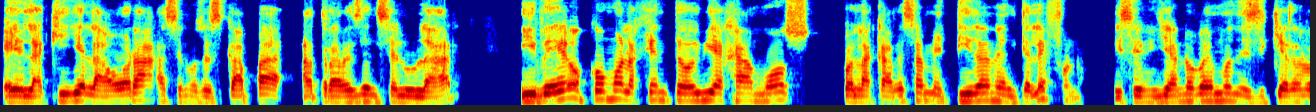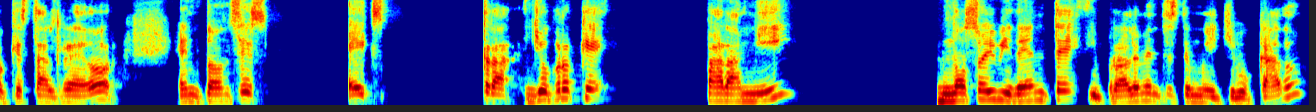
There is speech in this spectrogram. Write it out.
el aquí y el ahora se nos escapa a través del celular y veo cómo la gente hoy viajamos con la cabeza metida en el teléfono. Dicen, ya no vemos ni siquiera lo que está alrededor. Entonces, yo creo que para mí, no soy vidente y probablemente esté muy equivocado.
